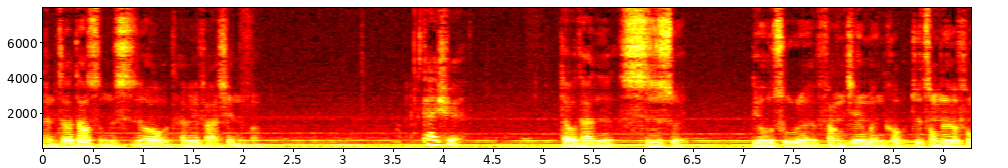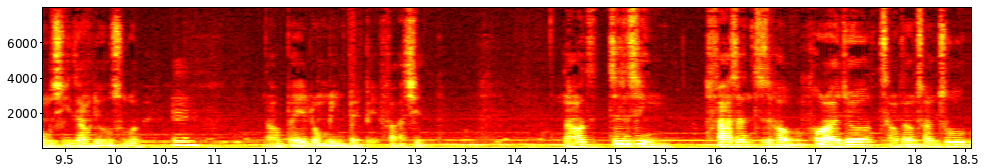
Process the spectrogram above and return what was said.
那你知道到什么时候他被发现的吗？开学。到他的尸水流出了房间门口，就从那个缝隙这样流出来，嗯，然后被农民伯伯发现。然后这件事情发生之后，后来就常常传出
